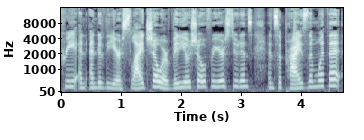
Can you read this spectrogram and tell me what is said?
create an end of the year slideshow or video show for your students and surprise them with it.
